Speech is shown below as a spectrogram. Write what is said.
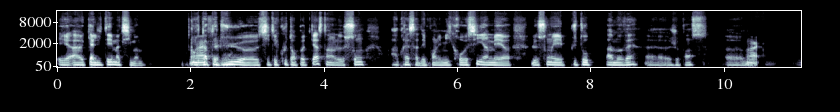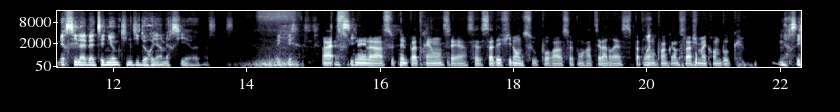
et à qualité maximum. tu as peut-être vu, si tu écoutes en podcast, hein, le son, après ça dépend les micros aussi, hein, mais le son est plutôt pas mauvais, je pense. Merci Live Athenium qui me dit de rien, merci. Ouais, soutenez, le Patreon, c'est, ça défile en dessous pour euh, ceux qui ont raté l'adresse, patreon.com slash microbook. Merci.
